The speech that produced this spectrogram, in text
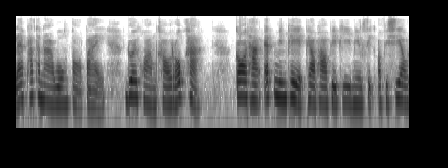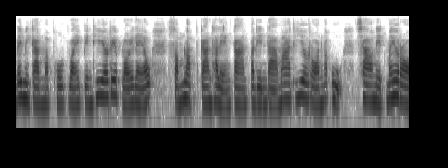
และพัฒนาวงต่อไป ด้วยความเคารพค่ะ ก็ทางแอดมินเพจแพลวพาวพีพีมิวสิกออฟฟิเชียลได้มีการมาโพสต์ไว้เป็นที่เรียบร้อยแล้วสำหรับการถแถลงการประเด็นดราม่าที่ร้อนระอุ ชาวเน็ตไม่รอ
